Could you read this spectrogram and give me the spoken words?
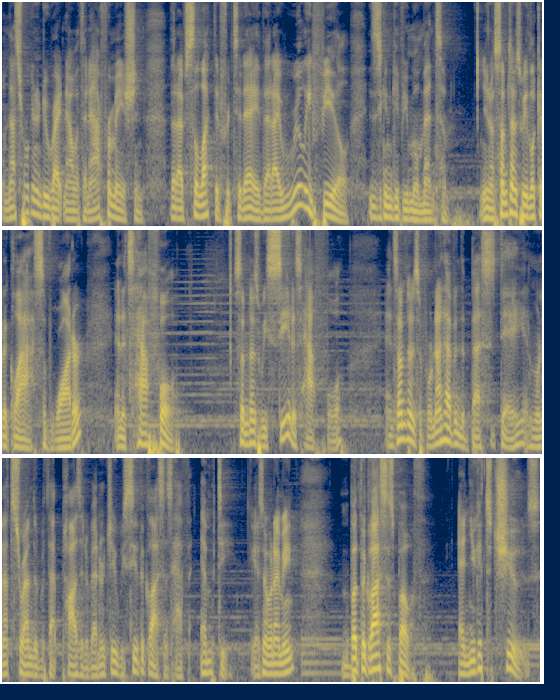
And that's what we're going to do right now with an affirmation that I've selected for today that I really feel is going to give you momentum. You know, sometimes we look at a glass of water and it's half full. Sometimes we see it as half full, and sometimes, if we're not having the best day and we're not surrounded with that positive energy, we see the glass as half empty. You guys know what I mean? But the glass is both, and you get to choose.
